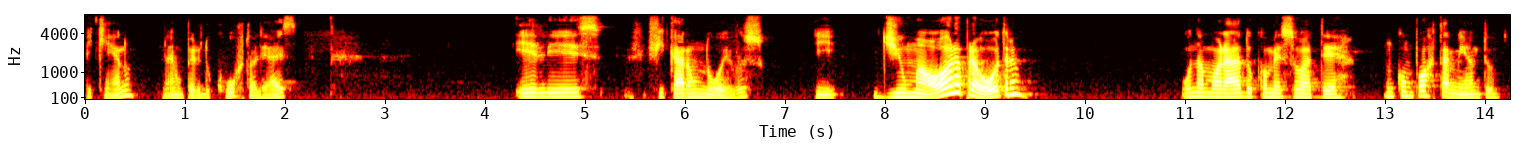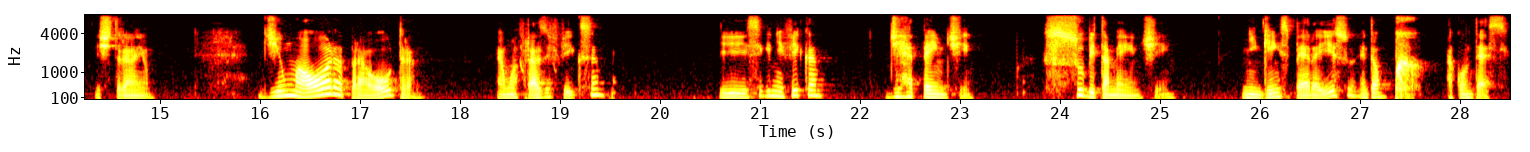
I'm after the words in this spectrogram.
pequeno, né, um período curto, aliás, eles ficaram noivos e de uma hora para outra o namorado começou a ter um comportamento estranho. De uma hora para outra, é uma frase fixa e significa de repente, subitamente. Ninguém espera isso, então acontece.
